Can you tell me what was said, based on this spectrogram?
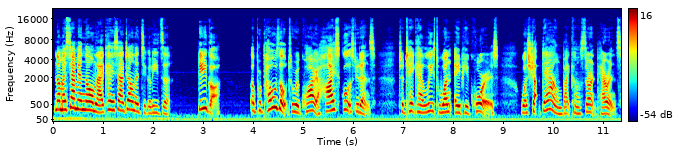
那么下面呢，我们来看一下这样的几个例子。第一个，A proposal to require high school students to take at least one AP course was shut down by concerned parents。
